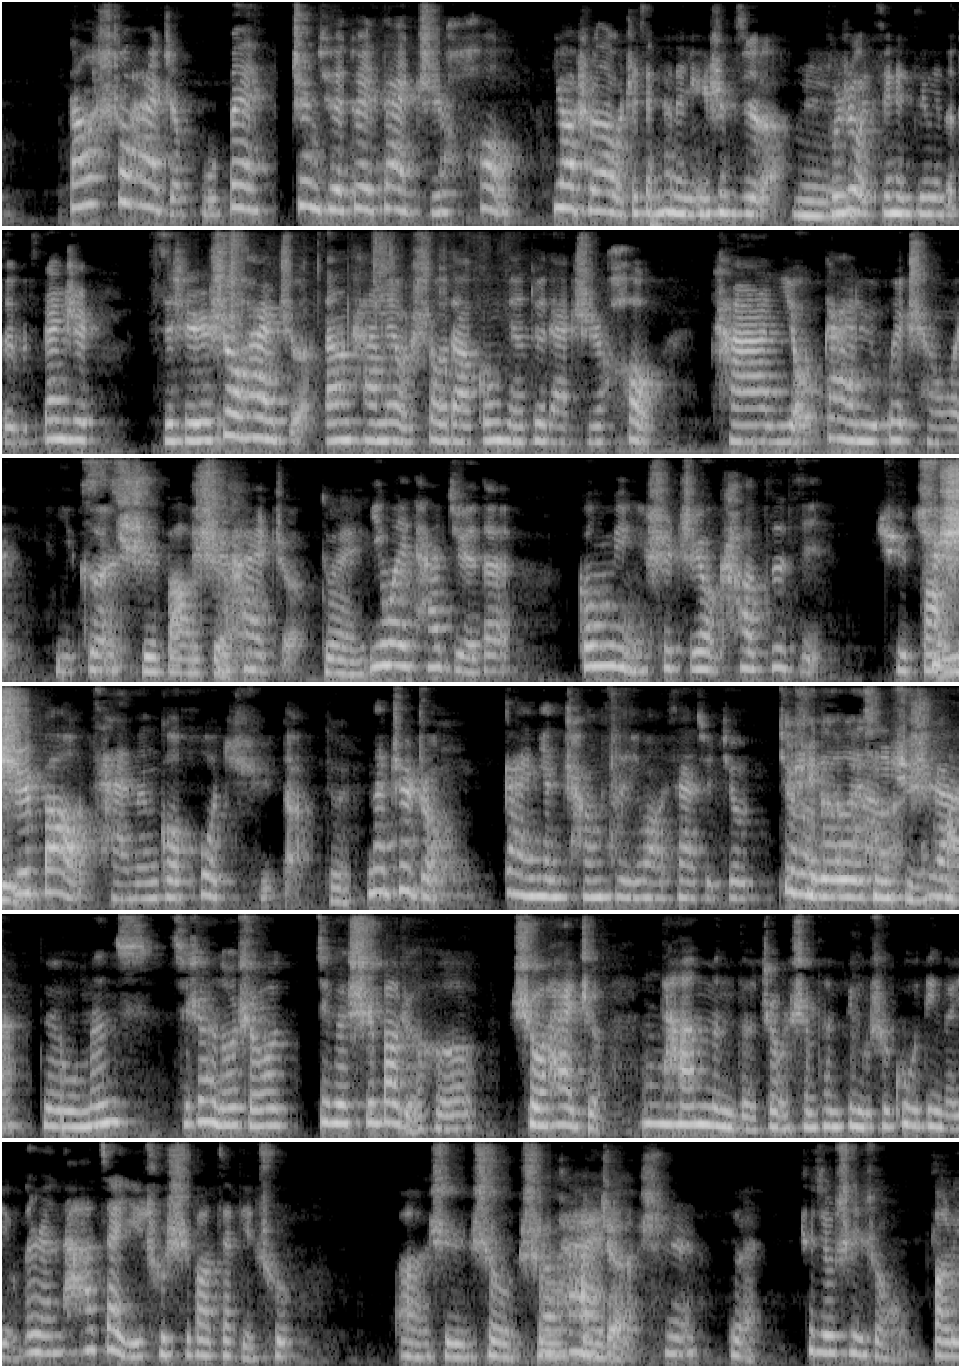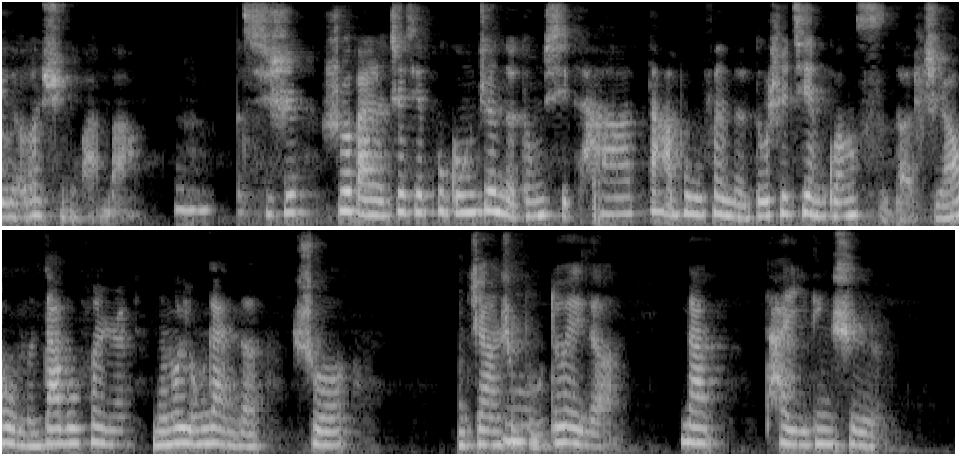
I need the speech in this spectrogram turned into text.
当受害者不被正确对待之后，又要说到我之前看的影视剧了，嗯不是我亲身经历的，对不起。但是其实受害者当他没有受到公平的对待之后，他有概率会成为一个施暴者施害者，对因为他觉得公允是只有靠自己去去施暴才能够获取的。对，那这种概念长此以往下去就就是一个恶性循环。啊，对我们其实很多时候，这个施暴者和受害者，嗯他们的这种身份并不是固定的。有的人他在一处施暴，在别处，呃，是受受害害者。是，对，这就是一种暴力的恶循环吧。嗯其实说白了，这些不公正的东西，它大部分的都是见光死的。只要我们大部分人能够勇敢的说，你这样是不嗯对的，那它一定是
